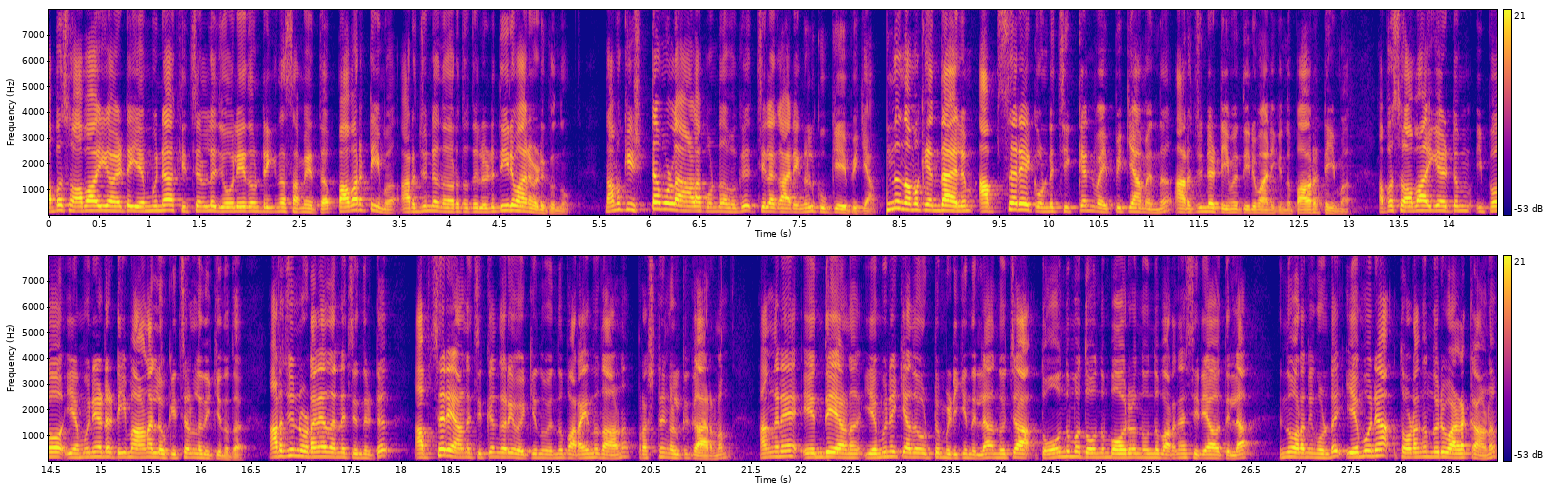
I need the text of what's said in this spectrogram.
അപ്പോൾ സ്വാഭാവികമായിട്ട് യമുന കിച്ചണിൽ ജോലി ചെയ്തുകൊണ്ടിരിക്കുന്ന സമയത്ത് പവർ ടീം അർജുന്റെ നേതൃത്വത്തിൽ ഒരു തീരുമാനമെടുക്കുന്നു. നമുക്ക് ഇഷ്ടമുള്ള ആളെ കൊണ്ട് നമുക്ക് ചില കാര്യങ്ങൾ കുക്ക് ചെയ്യിപ്പിക്കാം. ഇന്ന് നമുക്ക് എന്തായാലും അപ്സരെ കൊണ്ട് ചിക്കൻ വയ്പ്പിക്കാമെന്ന് അർജുന്റെ ടീം തീരുമാനിക്കുന്നു പവർ ടീം അപ്പോൾ സ്വാഭാവികമായിട്ടും ഇപ്പോൾ യമുനയുടെ ടീമാണല്ലോ കിച്ചണിൽ നിൽക്കുന്നത്. അർജുൻ ഉടനെ തന്നെ ചെന്നിട്ട് അപ്സരയാണ് ചിക്കൻ കറി വയ്ക്കുന്നു എന്ന് പറയുന്നതാണ് പ്രശ്നങ്ങൾക്ക് കാരണം. അങ്ങനെ എന്തെയാണ്? യമുനയ്ക്ക് അത് ഒട്ടും പിടിക്കുന്നില്ല. എന്ന് വെച്ചാൽ തോന്നുമ്പോൾ തോന്നുമ്പോൾ ഓരോന്നൊന്നും പറഞ്ഞാൽ ശരിയാവത്തില്ല എന്ന് പറഞ്ഞുകൊണ്ട് യമുന തുടങ്ങുന്നൊരു വഴക്കാണ്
